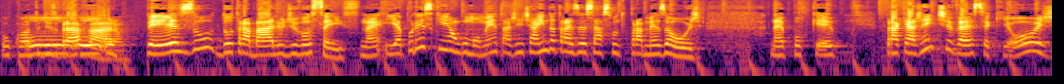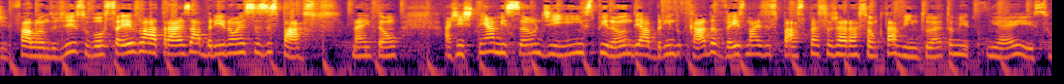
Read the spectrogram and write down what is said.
o quanto o, desbravaram. O peso do trabalho de vocês, né? E é por isso que em algum momento a gente ainda traz esse assunto para a mesa hoje, né? Porque para que a gente tivesse aqui hoje falando disso, vocês lá atrás abriram esses espaços, né? Então, a gente tem a missão de ir inspirando e abrindo cada vez mais espaço para essa geração que está vindo, né, Tamir? E é isso.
